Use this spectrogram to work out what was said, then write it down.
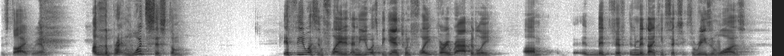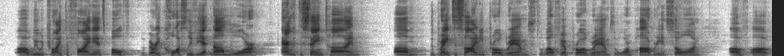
this diagram, under the Bretton Woods system, if the US inflated, and the US began to inflate very rapidly um, in, mid in the mid 1960s, the reason was uh, we were trying to finance both the very costly Vietnam War and at the same time um, the Great Society programs, the welfare programs, the war on poverty, and so on, of uh,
